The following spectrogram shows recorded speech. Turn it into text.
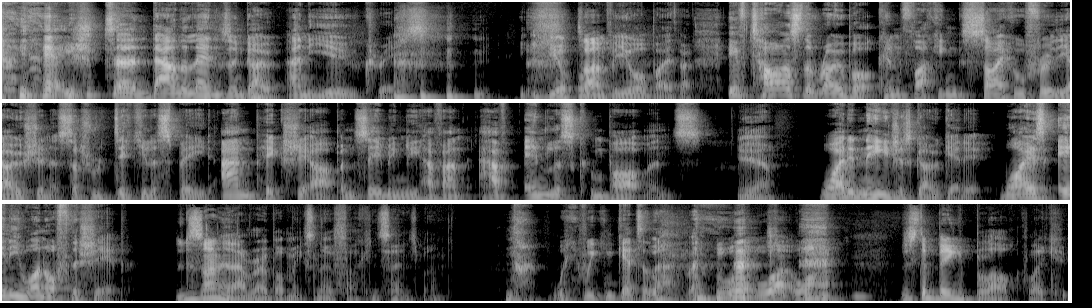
yeah, you should turn down the lens and go, and you, Chris. You're- Time for your both. If Tars the robot can fucking cycle through the ocean at such ridiculous speed and pick shit up and seemingly have an, have endless compartments, yeah. why didn't he just go get it? Why is anyone off the ship? The design of that robot makes no fucking sense, man. No, we, we can get to that. what, what, what? Just a big block. Like,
